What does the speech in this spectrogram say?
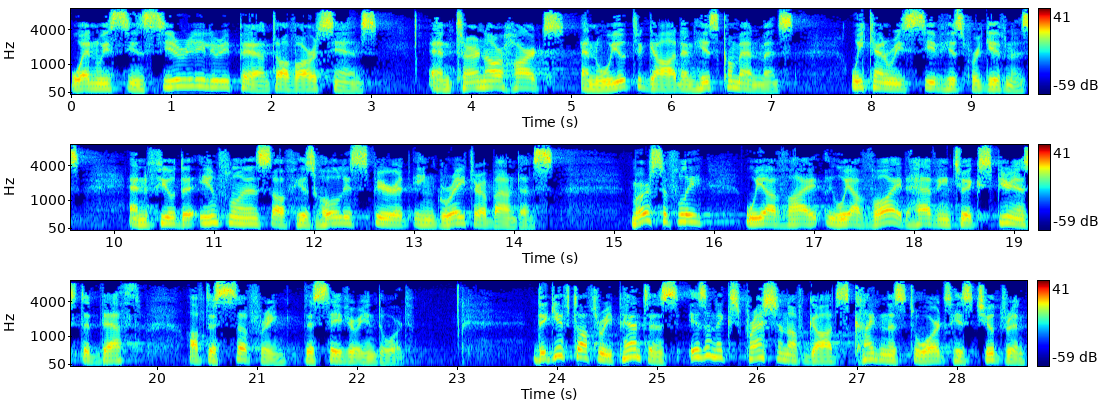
when we sincerely repent of our sins and turn our hearts and will to God and His commandments, we can receive His forgiveness and feel the influence of His Holy Spirit in greater abundance. Mercifully, we avoid, we avoid having to experience the death of the suffering the Savior endured. The gift of repentance is an expression of God's kindness towards His children,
